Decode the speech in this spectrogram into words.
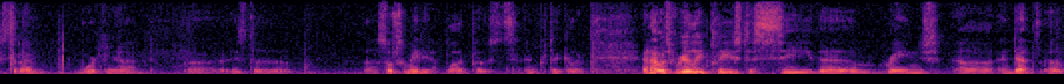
topics that I'm working on uh, is the uh, social media, blog posts in particular. And I was really pleased to see the range uh, and depth of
